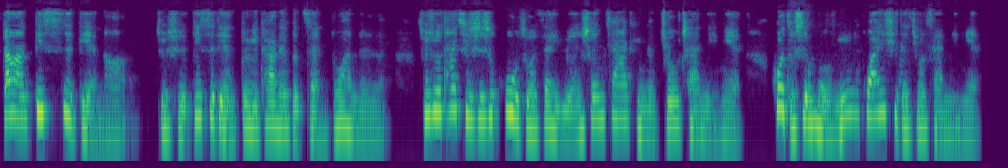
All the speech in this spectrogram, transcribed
当然第四点呢，就是第四点对于他的一个诊断的人。就说他其实是固着在原生家庭的纠缠里面，或者是母婴关系的纠缠里面，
